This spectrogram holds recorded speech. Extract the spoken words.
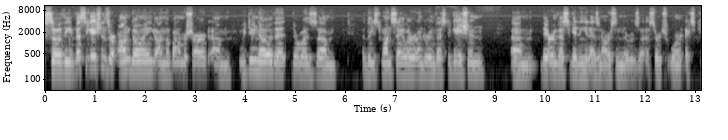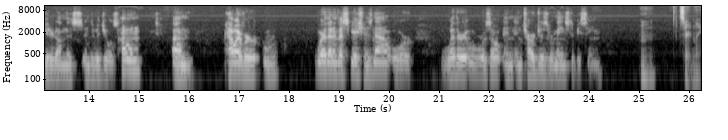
So the investigations are ongoing on the Bonhomme Richard. Um, we do know that there was um, at least one sailor under investigation. Um, they're investigating it as an arson. There was a, search warrant executed on this individual's home. Um, however, where that investigation is now or whether it will result in, in charges remains to be seen. Mm-hmm. Certainly.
